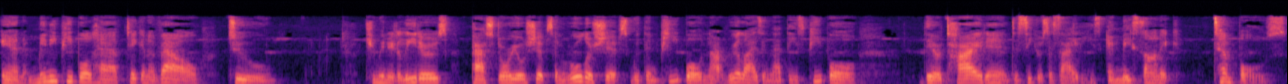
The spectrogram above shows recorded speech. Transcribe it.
And many people have taken a vow to community leaders, pastoralships, and rulerships within people, not realizing that these people they're tied in to secret societies and Masonic temples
